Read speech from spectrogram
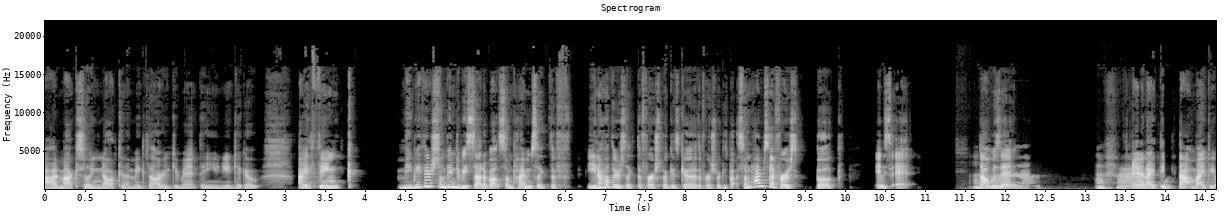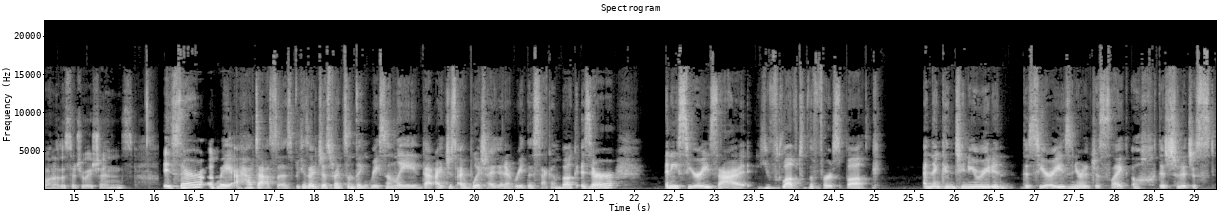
I'm actually not going to make the argument that you need to go. I think maybe there's something to be said about sometimes like the you know how there's like the first book is good or the first book is bad. Sometimes the first book is it. That mm-hmm. was it. Mm-hmm. And I think that might be one of the situations. Is there a wait, I have to ask this because I just read something recently that I just I wish I didn't read the second book. Is there any series that you've loved the first book and then continue reading the series and you're just like, oh, this should have just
